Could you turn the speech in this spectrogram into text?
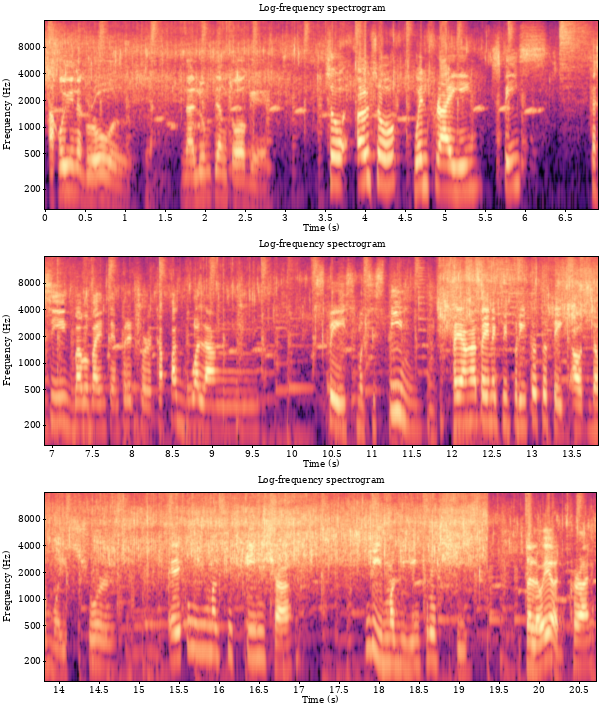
ako yung nag-roll na lumpiang toge. So, also, when frying, space. Kasi bababa yung temperature. Kapag walang space, magsi-steam. Kaya nga tayo nagpiprito to take out the moisture. Eh, kung magsi-steam siya, hindi magiging crispy. Dalawa yun, crunch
